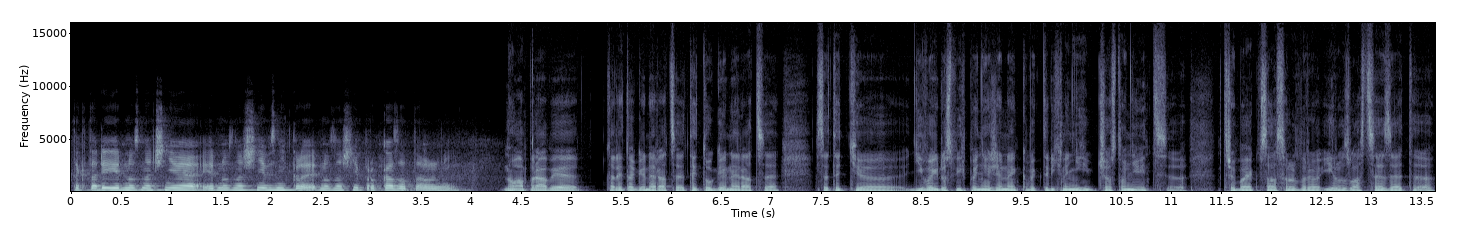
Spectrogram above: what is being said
tak tady jednoznačně, jednoznačně vznikl, jednoznačně prokazatelný. No a právě tady ta generace, tyto generace se teď eh, dívají do svých peněženek, ve kterých není často nic. Eh, třeba jak psal server iRozhlas.cz, eh,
